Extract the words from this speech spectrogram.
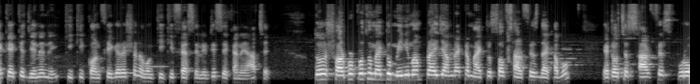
একে একে জেনে নেই কি কি কনফিগারেশন এবং কি কি ফ্যাসিলিটিস এখানে আছে। তো সর্বপ্রথম একদম মিনিমাম প্রাইজে আমরা একটা মাইক্রোসফট সার্ফেস দেখাবো। এটা হচ্ছে সার্ফেস প্রো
